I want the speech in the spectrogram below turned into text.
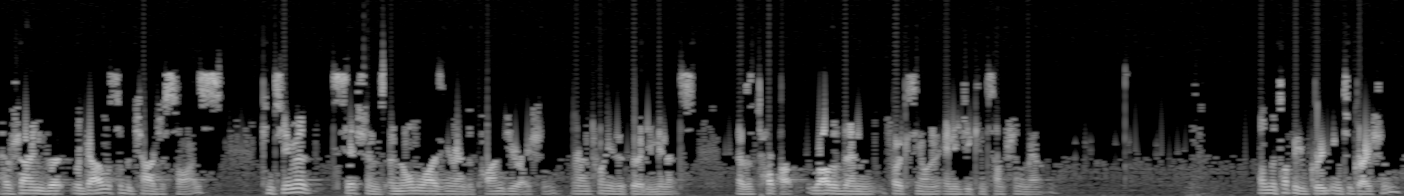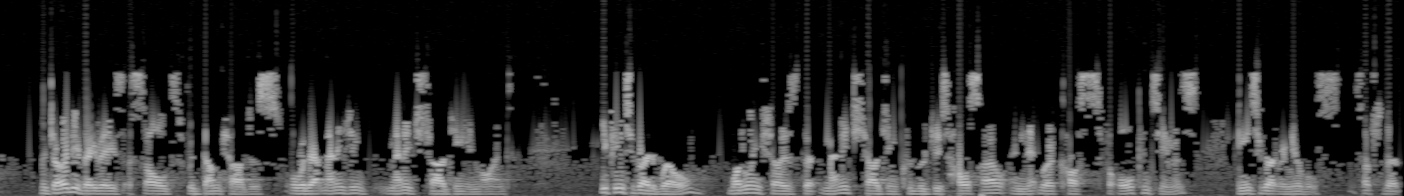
have shown that regardless of the charger size, consumer sessions are normalising around the time duration, around 20 to 30 minutes, as a top up, rather than focusing on an energy consumption amount. On the topic of grid integration, majority of EVs are sold with dumb chargers or without managing, managed charging in mind. If integrated well, modelling shows that managed charging could reduce wholesale and network costs for all consumers integrate renewables, such that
